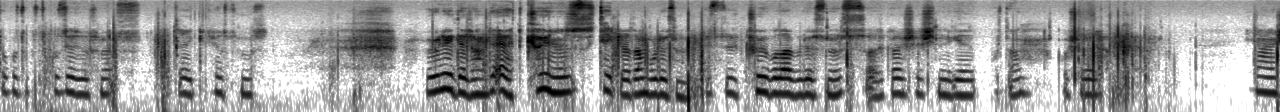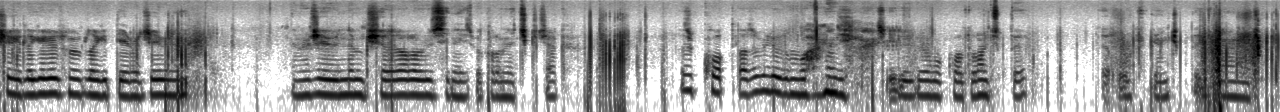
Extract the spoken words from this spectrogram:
999 yazıyorsunuz. Direkt gidiyorsunuz. Böyleydi herhalde. Evet köyünüz tekrardan buluyorsunuz. Bir köy bulabiliyorsunuz. Arkadaşlar şimdi gelip buradan koşarak yani şekilde geliyorsunuz da git demirci evine. Demirci evinden bir şeyler alabilirsiniz. Bakalım ne çıkacak. Sadece kodları biliyordum bu arada değil. Şeyleri bilmiyorum bu koddan çıktı. E, ortadan çıktı. Bir tane çıktı.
